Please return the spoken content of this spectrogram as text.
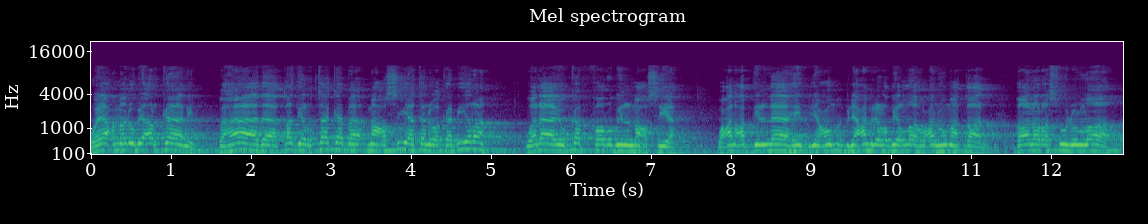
ويعمل بأركانه. فهذا قد ارتكب معصية وكبيرة ولا يكفر بالمعصية. وعن عبد الله بن, بن عمرو رضي الله عنهما قال قال رسول الله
